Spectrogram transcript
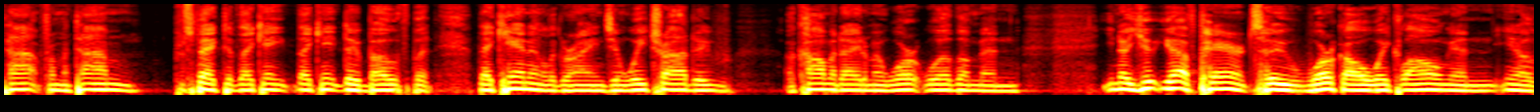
time from a time perspective they can't they can't do both but they can in Lagrange and we try to accommodate them and work with them and you know you you have parents who work all week long and you know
